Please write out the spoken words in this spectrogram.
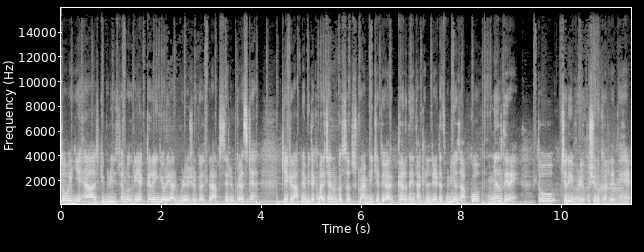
तो ये है आज की वीडियो जिस पे हम लोग रिएक्ट करेंगे और यार वीडियो शुरू करने पर आपसे रिक्वेस्ट है कि अगर आपने अभी तक हमारे चैनल को सब्सक्राइब नहीं किया तो यार कर दें ताकि लेटेस्ट वीडियोस आपको मिलती रहें। तो चलिए वीडियो को शुरू कर लेते हैं।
